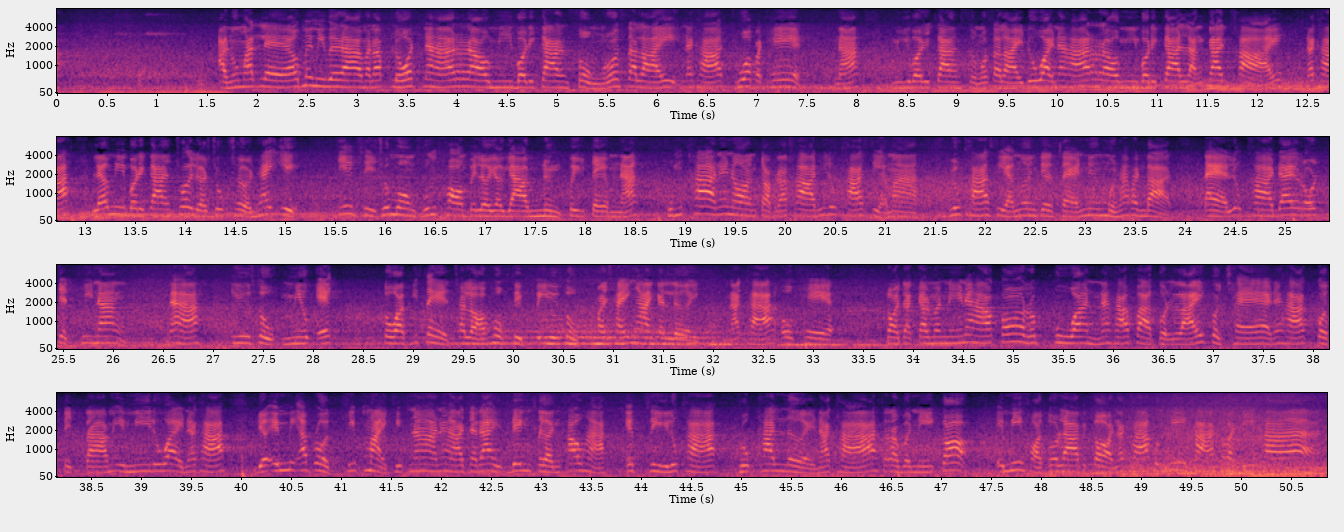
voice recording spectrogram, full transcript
อนุมัติแล้วไม่มีเวลามารับรถนะคะเรามีบริการส่งรถสไลด์นะคะ ทั่วประเทศนะมีบริการส่งรถสไลด์ด้วยนะคะ เรามีบริการหลังการขายนะคะ แล้วมีบริการช่วยเหลือฉุกเฉินให้อีก 24 ชั่วโมงคุ้มครองไปเลยยาวๆ 1 ปีเต็มนะ คุ้มค่าแน่นอนกับราคาที่ลูกค้าเสียมา ลูกค้าเสียเงิน 7 1 5 0 0 0 บาท แต่ลูกค้าได้รถ 7 ที่นั่งนะคะอิสุมิวเอ็ก ตัวพิเศษฉลอง 60 ปีสุขมาใช้งานกันเลยนะคะ โอเค ก่อนจากกันวันนี้นะคะ ก็รบกวนนะคะ ฝากกดไลค์ กดแชร์นะคะ กดติดตามเอมมี่ด้วยนะคะ เดี๋ยวเอมมี่อัปโหลดคลิปใหม่คลิปหน้านะคะ จะได้เด้งเตือนเข้าหา FC ลูกค้าทุกท่านเลยนะคะสำหรับวันนี้ก็เอมมี่ขอตัวลาไปก่อนนะคะ คุณพี่ค่ะ สวัสดีค่ะ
